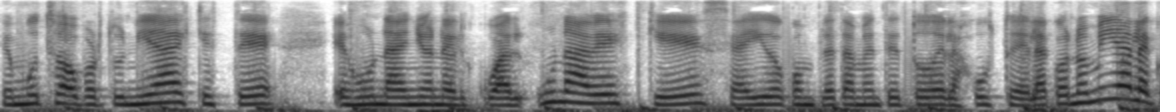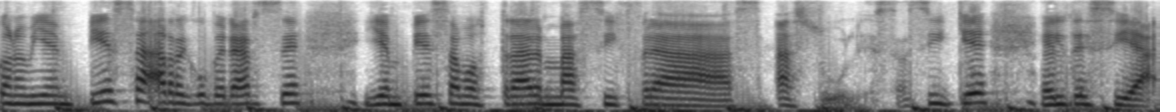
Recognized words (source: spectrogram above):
en muchas oportunidades que este es un año en el cual, una vez que se ha ido completamente todo el ajuste de la economía, la economía empieza a recuperarse y empieza a mostrar más cifras azules. Así que él decía,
